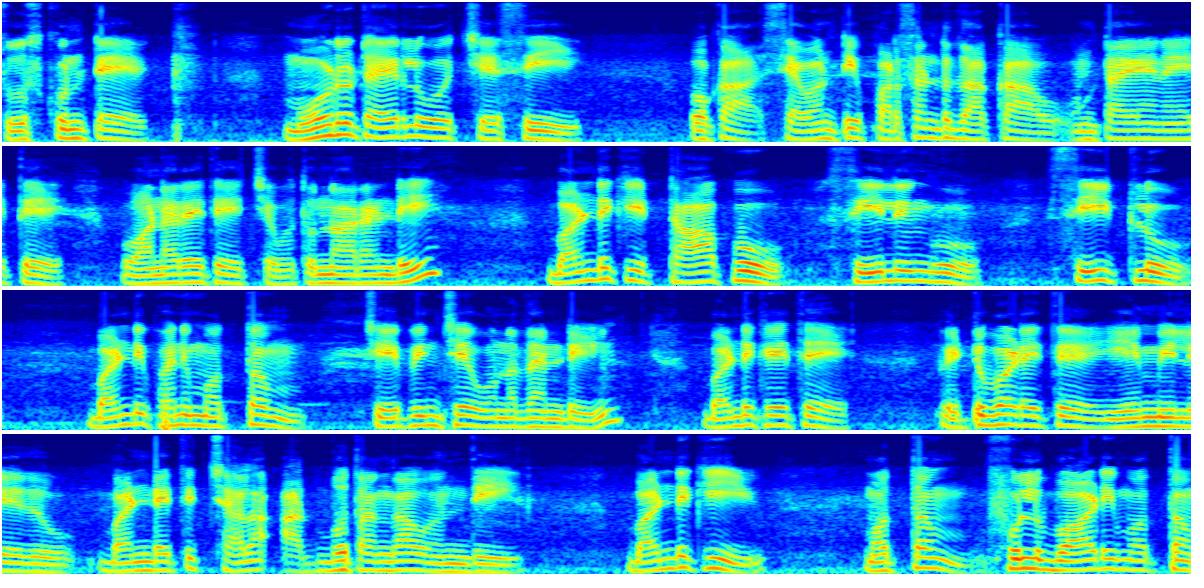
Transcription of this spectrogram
చూసుకుంటే మూడు టైర్లు వచ్చేసి ఒక సెవెంటీ పర్సెంట్ దాకా ఉంటాయని అయితే ఓనర్ అయితే చెబుతున్నారండి. బండికి టాపు సీలింగు సీట్లు బండి పని మొత్తం చేపించే ఉన్నదండి. బండికైతే పెట్టుబడి అయితే ఏమీ లేదు. బండి అయితే చాలా అద్భుతంగా ఉంది. బండికి మొత్తం ఫుల్ బాడీ మొత్తం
